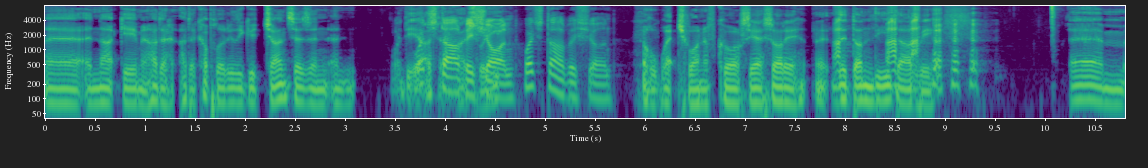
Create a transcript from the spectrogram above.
uh, in that game and had a had a couple of really good chances. And, and which, yeah, which derby, actually, Sean? Which derby, Sean? Oh, which one? Of course, yeah. Sorry, the Dundee derby. Um,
